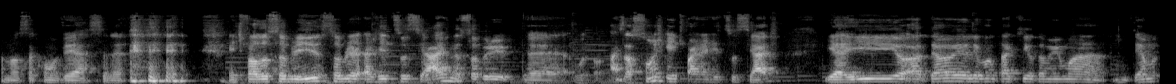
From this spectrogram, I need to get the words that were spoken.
A nossa conversa, né? a gente falou sobre isso, sobre as redes sociais, né? Sobre é, as ações que a gente faz nas redes sociais. E aí, até eu ia levantar aqui também uma, um tema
